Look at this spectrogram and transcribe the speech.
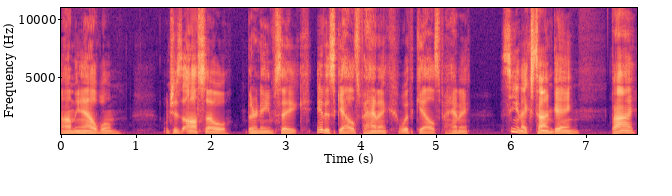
on the album, which is also their namesake. It is Gals Panic with Gals Panic. See you next time, gang. Bye.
